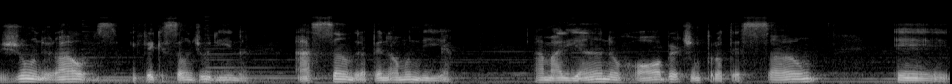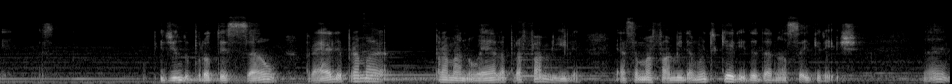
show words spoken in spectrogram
Júnior Alves, infecção de urina. A Sandra, pneumonia. A Mariana, o Robert, em proteção, pedindo proteção para ela e para a Manuela, para a família. Essa é uma família muito querida da nossa igreja. Né?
